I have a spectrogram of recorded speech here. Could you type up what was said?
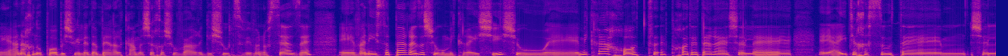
אה, אנחנו פה בשביל לדבר על כמה שחשובה הרגישות סביב הנושא הזה, אה, ואני אספר איזשהו מקרה אישי, שהוא אה, מקרה אחות, פחות או יותר של ההתייחסות של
